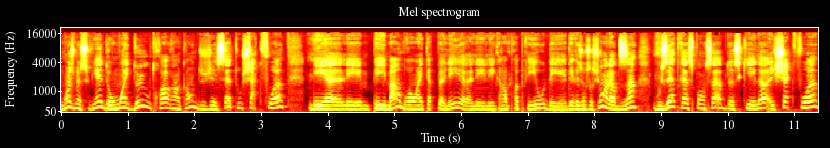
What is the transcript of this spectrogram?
moi, je me souviens d'au moins deux ou trois rencontres du G7 où chaque fois, les, les pays membres ont interpellé les, les, grands propriétaires des, des réseaux sociaux en leur disant Vous êtes responsables de ce qui est là. Et chaque fois,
